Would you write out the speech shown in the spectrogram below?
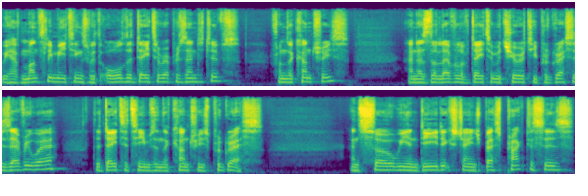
we have monthly meetings with all the data representatives from the countries and as the level of data maturity progresses everywhere, the data teams in the countries progress. And so we indeed exchange best practices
